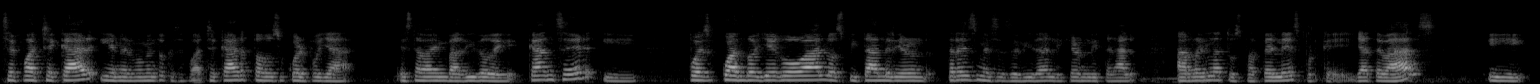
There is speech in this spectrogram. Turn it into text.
se fue a checar y en el momento que se fue a checar todo su cuerpo ya estaba invadido de cáncer y pues cuando llegó al hospital le dieron tres meses de vida, le dijeron literal, arregla tus papeles porque ya te vas. Y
